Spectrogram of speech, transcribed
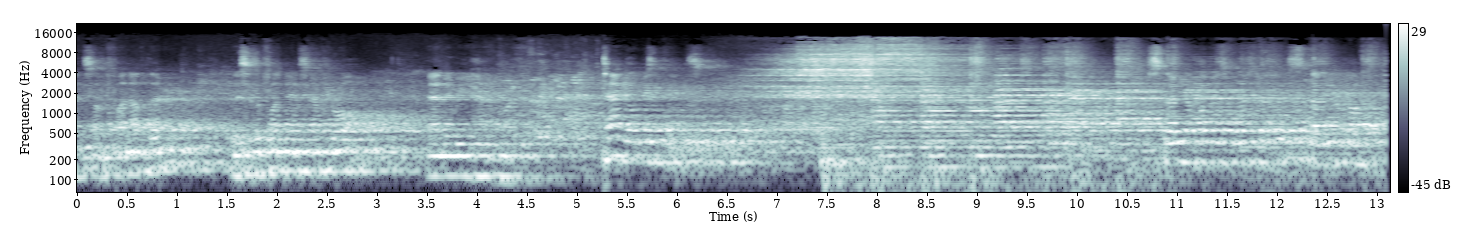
and some fun out there. This is a fun dance after all. And we have Tango music please. Study your bubbles first,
